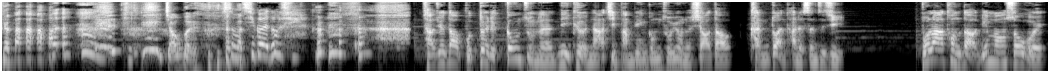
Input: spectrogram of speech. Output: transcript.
脚本。什么奇怪的东西？察觉到不对的公主呢，立刻拿起旁边工作用的小刀，砍断她的生殖器。博拉痛到连忙收回。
